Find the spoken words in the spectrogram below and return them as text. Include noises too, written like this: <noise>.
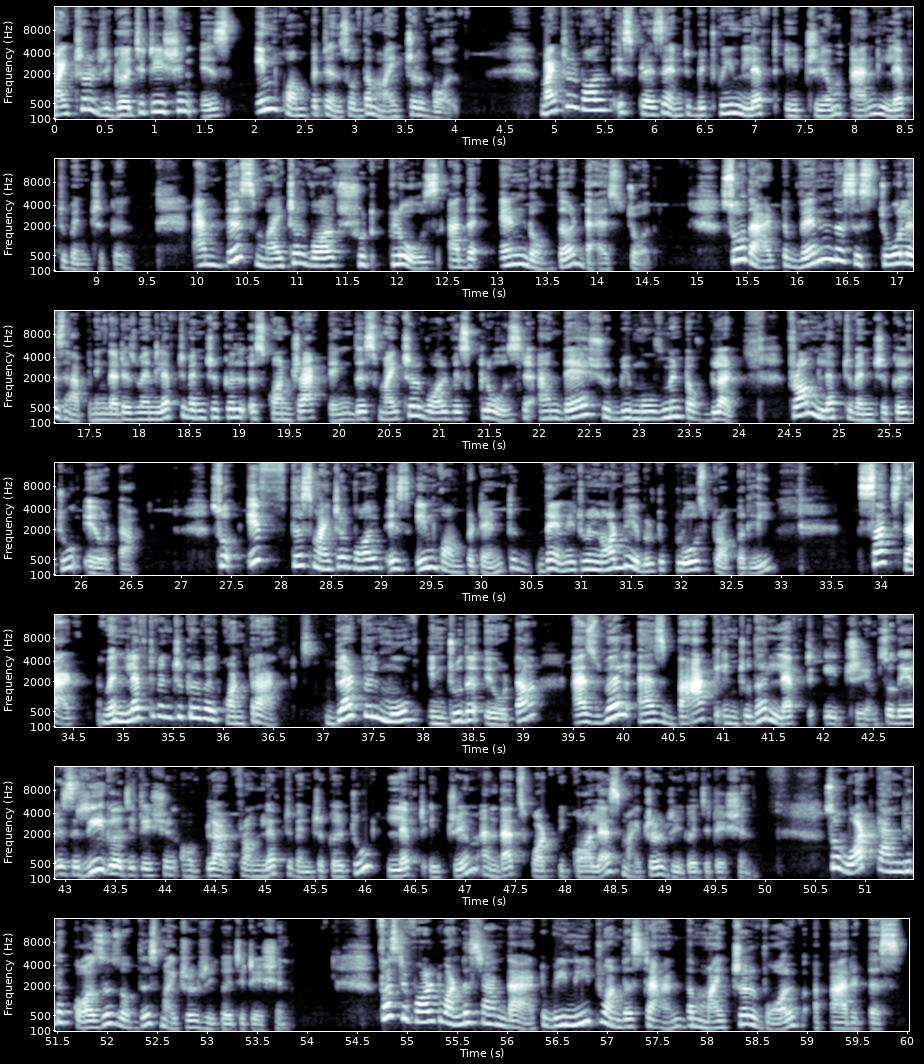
Mitral regurgitation is incompetence of the mitral valve. Mitral valve is present between left atrium and left ventricle. And this mitral valve should close at the end of the diastole so that when the systole is happening that is when left ventricle is contracting this mitral valve is closed and there should be movement of blood from left ventricle to aorta so if this mitral valve is incompetent then it will not be able to close properly such that when left ventricle will contract blood will move into the aorta as well as back into the left atrium. So there is regurgitation of blood from left ventricle to left atrium and that's what we call as mitral regurgitation. So what can be the causes of this mitral regurgitation? First of all, to understand that, we need to understand the mitral valve apparatus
